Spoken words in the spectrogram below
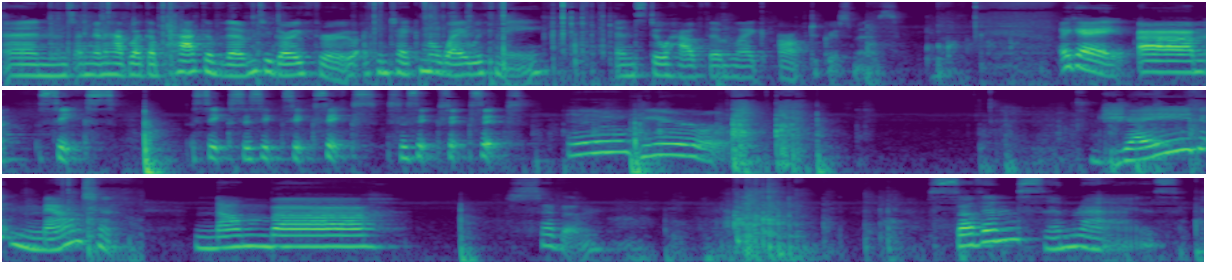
and I'm going to have like a pack of them to go through, I can take them away with me and still have them like after Christmas. Okay, um, six. Six, six, six, six, six, six, six, six, six. Oh, here. Jade Mountain. Number seven. Southern Sunrise. We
